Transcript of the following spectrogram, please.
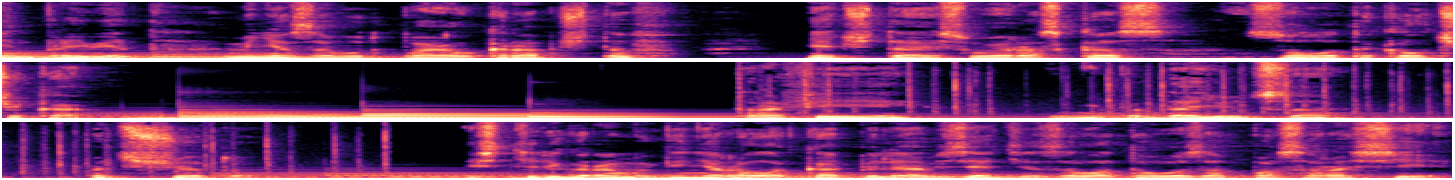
Всем привет, меня зовут Павел Крапчетов. Я читаю свой рассказ «Золото Колчака». Трофеи не поддаются подсчету. Из телеграммы генерала Капеля о взятии золотого запаса России.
